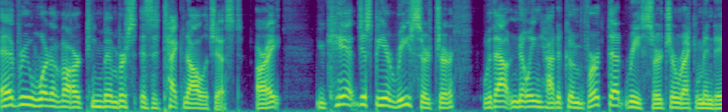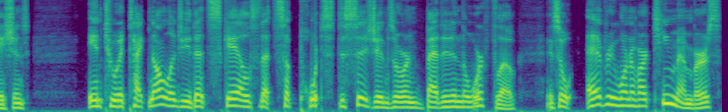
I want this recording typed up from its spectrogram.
every one of our team members is a technologist. All right. You can't just be a researcher without knowing how to convert that research and recommendations into a technology that scales that supports decisions or embedded in the workflow. And so every one of our team members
